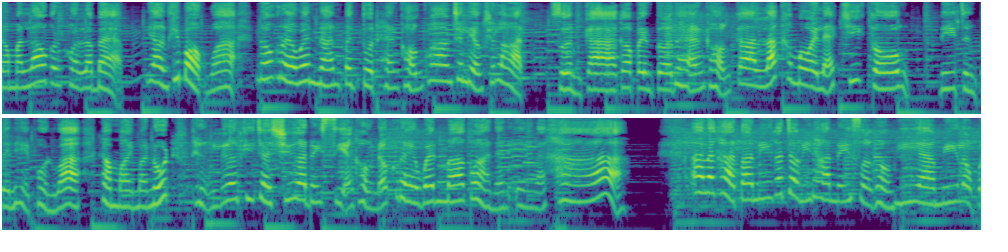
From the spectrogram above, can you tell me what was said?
นำมาเล่ากันคนละแบบ อย่างที่บอกว่านกเรเว่นนั้นเป็นตัวแทนของความเฉลียวฉลาด ส่วนกาก็เป็นตัวแทนของการลักขโมยและขี้โกง นี่จึงเป็นเหตุผลว่าทำไมมนุษย์ถึงเลือกที่จะเชื่อในเสียงของนกเรเว่นมากกว่านั่นเองล่ะค่ะเอาละค่ะ ตอนนี้ก็จบนิทานในส่วนของพี่ยามีลงไป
